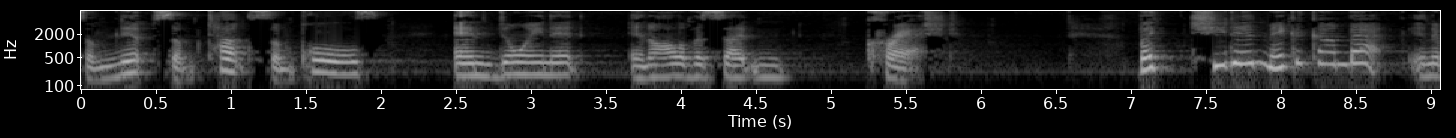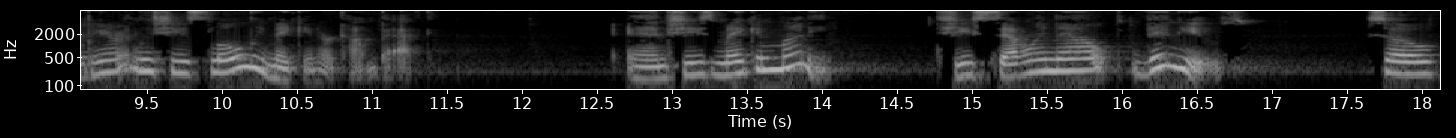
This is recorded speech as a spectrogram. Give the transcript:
some nips, some tucks, some pulls, and doing it, and all of a sudden crashed. But she did make a comeback, and apparently she's slowly making her comeback. And she's making money. She's selling out venues. So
